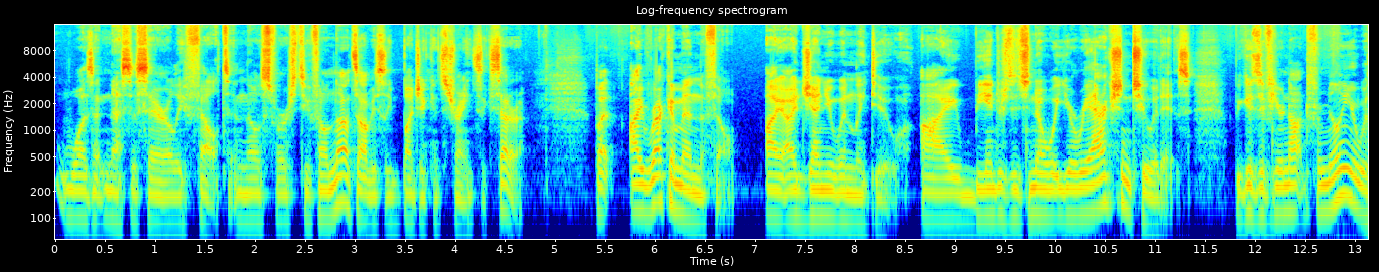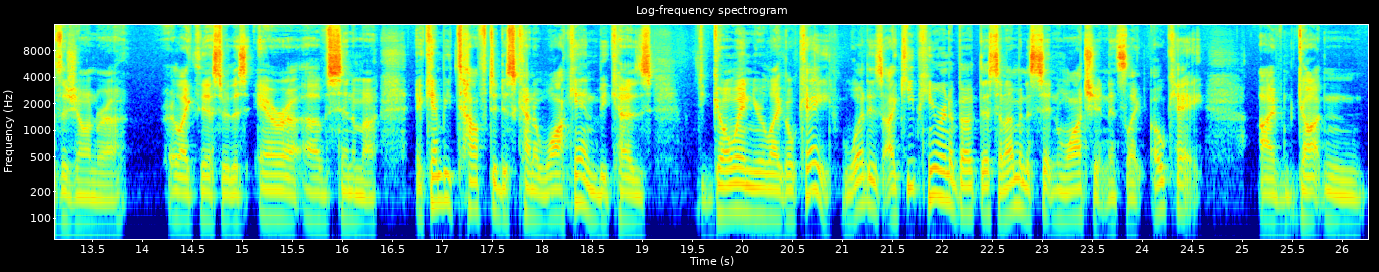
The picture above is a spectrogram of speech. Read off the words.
wasn't necessarily felt in those first two films. Now it's obviously budget constraints, etc. But I recommend the film. I, I, genuinely do. I'd be interested to know what your reaction to it is. Because if you're not familiar with the genre or like this or this era of cinema, it can be tough to just kind of walk in because you go in, you're like, okay, what is, I keep hearing about this and I'm going to sit and watch it. And it's like, okay, I've gotten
